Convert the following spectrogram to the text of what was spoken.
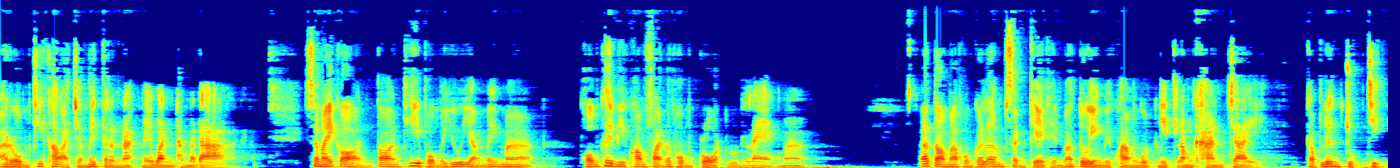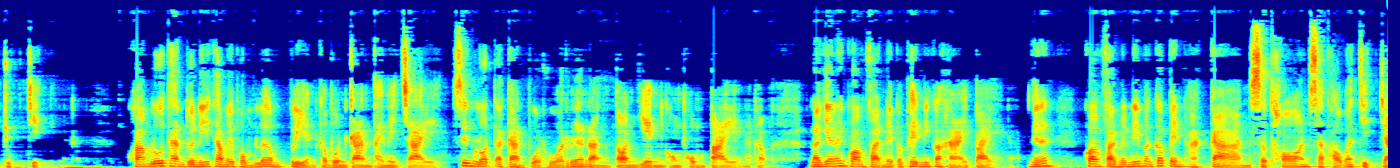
อารมณ์ที่เขาอาจจะไม่ตระหนักในวันธรรมดา สมัยก่อนตอนที่ผมอายุยังไม่มาก ผมเคยมีความฝันว่าผมโกรธรุนแรงมาก แล้วต่อมาผมก็เริ่มสังเกตเห็นว่าตัวเองมีความหงุดหงิดลำคาญใจ กับเรื่องจุกจิกจุกจิก ความรู้ทันตัวนี้ทำให้ผมเริ่มเปลี่ยนกระบวนการภายในใจ ซึ่งลดอาการปวดหัวเรื้อรังตอนเย็นของผมไปนะครับ หลังจากนั้นความฝันในประเภทนี้ก็หายไปดังนั้นความฝันแบบนี้มันก็เป็นอาการสะท้อนสภาวะจิตใจ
